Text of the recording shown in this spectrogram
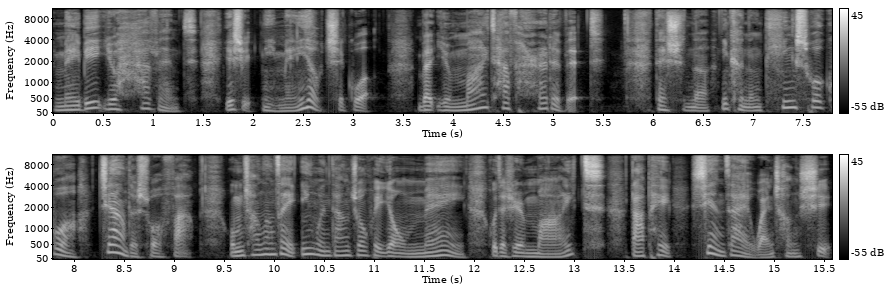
Maybe you haven't，也许你没有吃过，but you might have heard of it。但是呢，你可能听说过这样的说法。我们常常在英文当中会用 may 或者是 might 搭配现在完成式，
